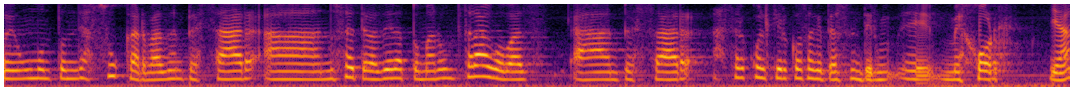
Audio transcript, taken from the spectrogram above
eh, un montón de azúcar, vas a empezar a, no sé, te vas a ir a tomar un trago, vas a empezar a hacer cualquier cosa que te haga sentir eh, mejor, ¿ya?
